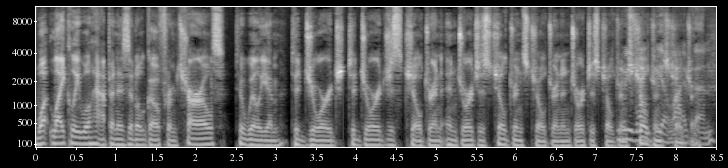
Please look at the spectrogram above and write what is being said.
What likely will happen is it'll go from Charles to William to George to George's children and George's children's children and George's children's we children's children. then.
